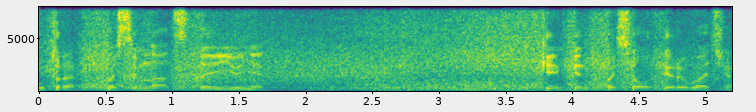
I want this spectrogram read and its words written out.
Утро, 18 июня. Кемпинг в поселке Рыбачьем.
